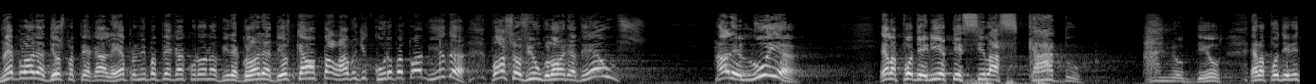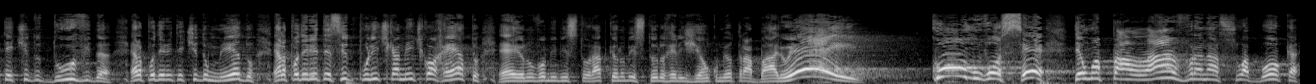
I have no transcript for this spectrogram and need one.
Não é glória a Deus para pegar lepra nem para pegar coronavírus. É glória a Deus porque é uma palavra de cura para a tua vida. Posso ouvir um glória a Deus? Aleluia! Ela poderia ter se lascado Ai meu Deus, ela poderia ter tido dúvida, ela poderia ter tido medo, ela poderia ter sido politicamente correto. É, eu não vou me misturar porque eu não misturo religião com o meu trabalho. Ei! Como você tem uma palavra na sua boca,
